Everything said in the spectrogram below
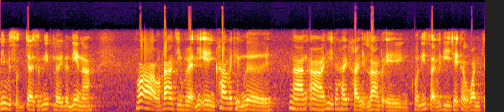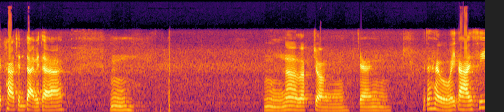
นี่ไม่สนใจสักนิดเลยเดี๋ยวนี่ยนะว้าวด้านจริงแบบนี้เองคาดไม่ถึงเลย นานอาที่จะให้ใครเห็นร่างตัวเอง คนนี้ใส่ไม่ดีใช้เถาวันจะฆ่าฉันได้ไปจ้าอืม อืม น่ารักจังจังไม่ได้ให้ไว้ตายสิ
